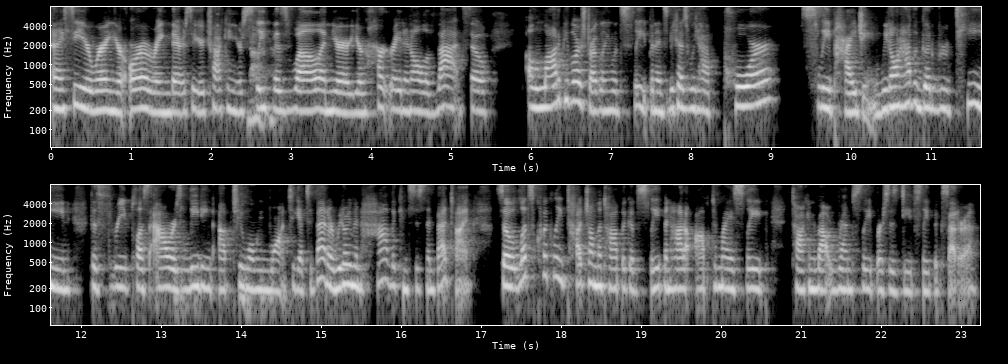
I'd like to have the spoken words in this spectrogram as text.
And I see you're wearing your Oura ring there. So you're tracking your sleep yeah. as well and your, your heart rate and all of that. So a lot of people are struggling with sleep, and it's because we have poor sleep hygiene. We don't have a good routine the three plus hours leading up to when we want to get to bed, or we don't even have a consistent bedtime. So let's quickly touch on the topic of sleep and how to optimize sleep, talking about REM sleep versus deep sleep, etc.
